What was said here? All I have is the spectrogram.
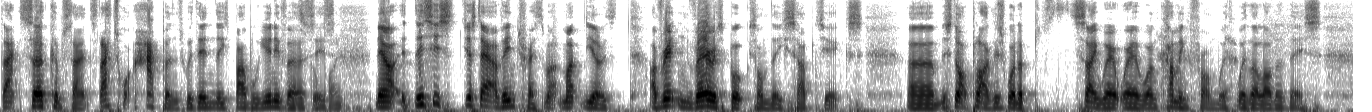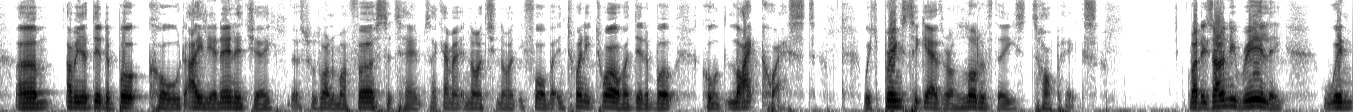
that circumstance. That's what happens within these bubble universes. Now, this is just out of interest. My, my, you know, I've written various books on these subjects. Um, it's not a plug. I just want to say where, where I'm coming from with, with a lot of this. Um, I mean, I did a book called Alien Energy. This was one of my first attempts. That came out in 1994. But in 2012, I did a book called Light Quest, which brings together a lot of these topics. But it's only really when,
